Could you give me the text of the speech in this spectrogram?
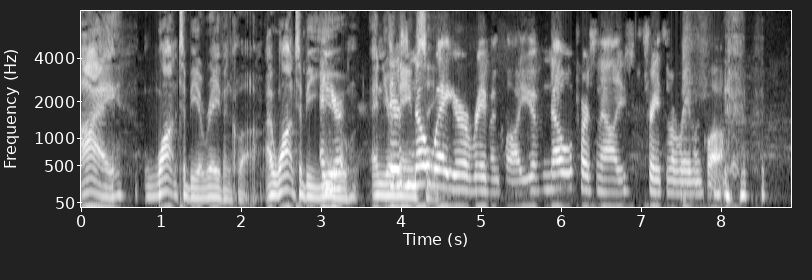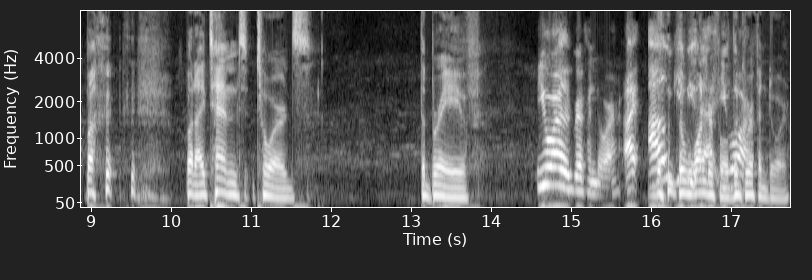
I want to be a Ravenclaw. I want to be And you and your There's namesake. no way you're a Ravenclaw. You have no personality traits of a Ravenclaw. But, but I tend towards the brave, you are the Gryffindor. I, I'll the, give you wonderful, that. You the are. Gryffindor.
